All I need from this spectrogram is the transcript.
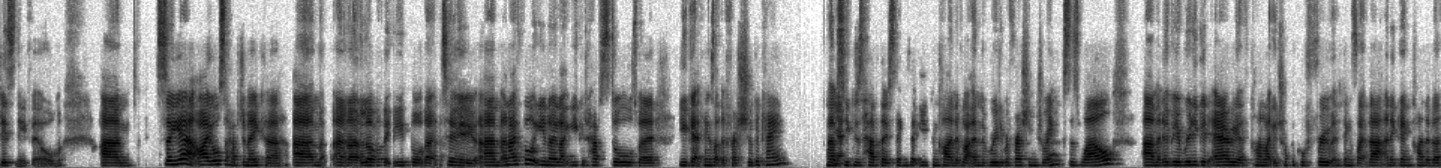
disney film. Um so yeah i also have jamaica um and i love that you thought that too. Um and i thought you know like you could have stalls where you get things like the fresh sugar cane um, yeah. So you can just have those things that you can kind of like, and the really refreshing drinks as well. Um, and it would be a really good area for kind of like your tropical fruit and things like that. And again, kind of a,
